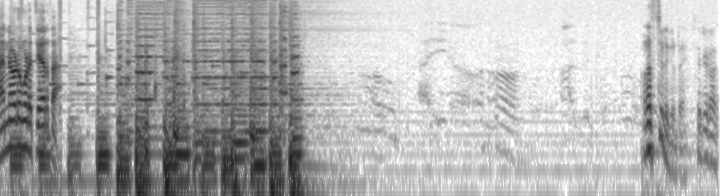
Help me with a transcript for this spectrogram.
തന്നോടും കൂടെ ചേർത്താ. റെസ്റ്റ് എടുക്കട്ടെ? എല്ലാം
